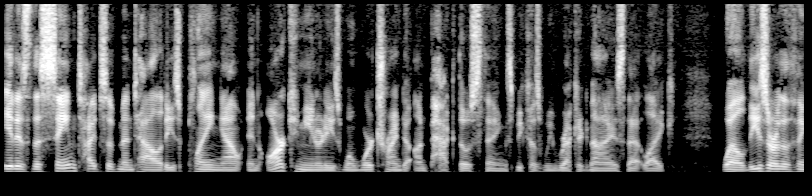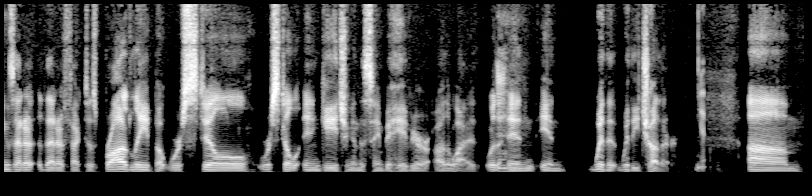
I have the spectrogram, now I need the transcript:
it is the same types of mentalities playing out in our communities when we're trying to unpack those things because we recognize that like well these are the things that are, that affect us broadly but we're still we're still engaging in the same behavior otherwise with Mhm. in in with it with each other Yeah. um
